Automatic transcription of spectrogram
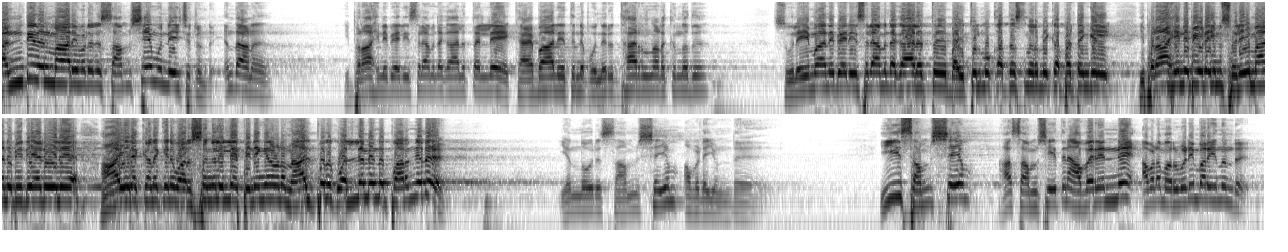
പണ്ഡിതന്മാർ ഇവിടെ ഒരു സംശയം ഉന്നയിച്ചിട്ടുണ്ട്. എന്താണ്? ഇബ്രാഹിം നബി അലി ഇസ്ലാമിന്റെ കാലത്തല്ലേ കൈബാലയത്തിന്റെ പുനരുദ്ധാരണം നടക്കുന്നത്? സുലൈമാൻ നബി അലി ഇസ്ലാമിന്റെ കാലത്ത് ബൈത്തുൽ മുഖദ്ദസ് നിർമ്മിക്കപ്പെട്ടെങ്കിൽ ഇബ്രാഹിം നബിയുടെയും സുലൈമാൻ നബിയുടെ ഇടയിൽ ആയിരക്കണക്കിന് വർഷങ്ങളില്ലേ പിന്നെ ഇങ്ങനെ നാൽപ്പത് കൊല്ലം എന്ന് പറഞ്ഞത്? എന്നൊരു സംശയം അവിടെയുണ്ട്. ഈ സംശയം ആ സംശയത്തിന് അവരെന്നെ അവിടെ മറുപടിയും പറയുന്നുണ്ട്.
